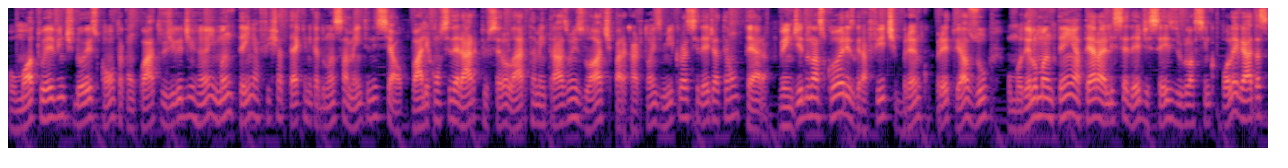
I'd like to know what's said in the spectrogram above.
o Moto E22 conta com 4 GB de RAM e mantém a ficha técnica do lançamento inicial. Vale considerar que o celular também traz um slot para cartões microSD de até 1 TB. Vendido nas cores grafite, branco, preto e azul, o modelo mantém a tela LCD de 6,5 polegadas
